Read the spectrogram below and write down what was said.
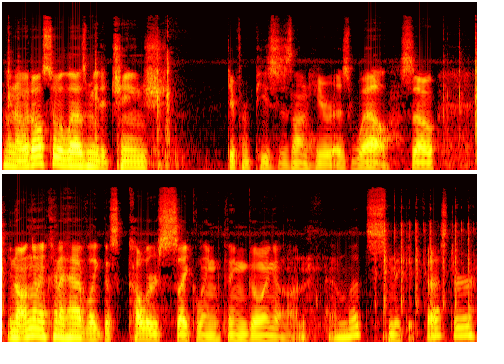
you know, it also allows me to change different pieces on here as well. So, you know, I'm going to kind of have like this color cycling thing going on. And let's make it faster.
